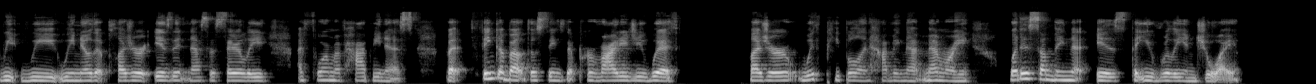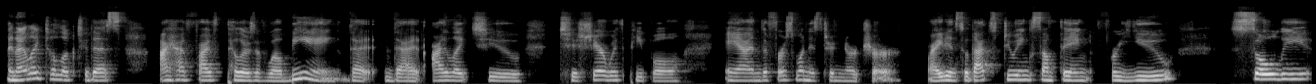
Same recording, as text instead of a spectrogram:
we we we know that pleasure isn't necessarily a form of happiness but think about those things that provided you with pleasure with people and having that memory. What is something that is that you really enjoy and i like to look to this i have five pillars of well-being that that i like to to share with people and the first one is to nurture right and so that's doing something for you solely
